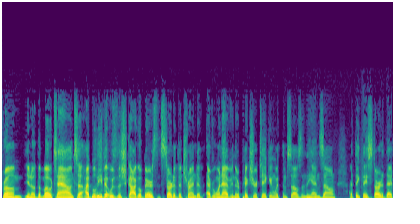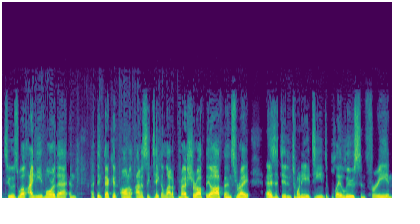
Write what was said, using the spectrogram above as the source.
from you know the Motown to I believe it was the Chicago Bears that started the trend of everyone having their picture taken with themselves in the end zone. I think they started that too as well. I need more of that, and I think that could honestly take a lot of pressure off the offense, right? As it did in 2018 to play loose and free, and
